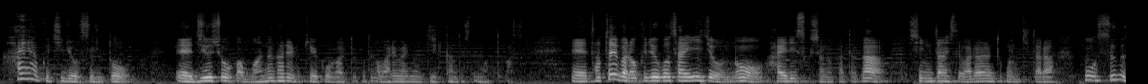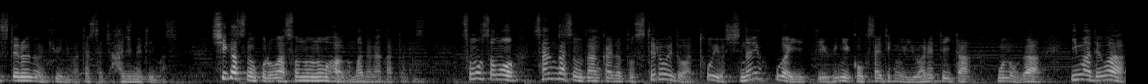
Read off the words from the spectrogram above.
早く治療すると、えー、重症化を免れる傾向があるということが我々の実感として持ってます。えー、例えば65歳以上のハイリスク者の方が診断して我々のところに来たらもうすぐステロイドの吸入私たち始めています4月の頃はそのノウハウがまだなかったです。そもそも3月の段階だとステロイドは投与しない方がいいっていうふうに国際的にも言われていたものが今では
